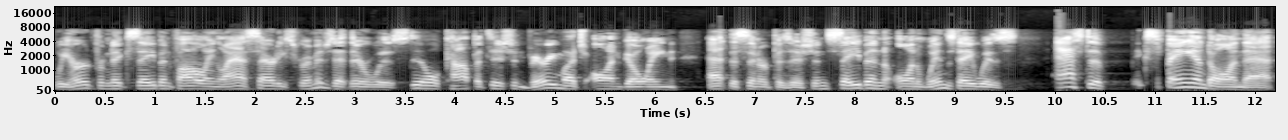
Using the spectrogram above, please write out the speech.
we heard from Nick Saban following last Saturday scrimmage that there was still competition very much ongoing at the center position. Saban on Wednesday was asked to expand on that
